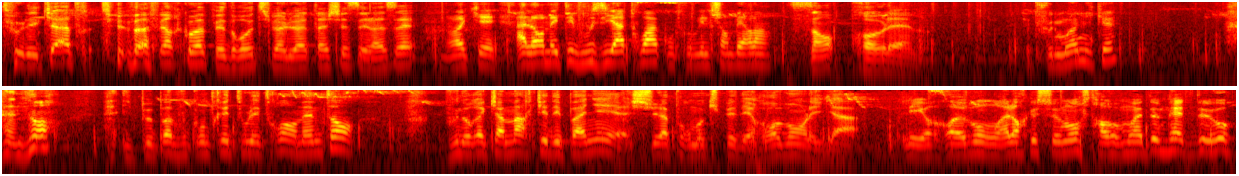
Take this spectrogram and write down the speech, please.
Tous les quatre? Tu vas faire quoi, Pedro? Tu vas lui attacher ses lacets? Ok, alors mettez-vous-y à trois contre Will Chamberlain. Sans problème. Tu te fous de moi, Mickey? Non Il peut pas vous contrer tous les trois en même temps. Vous n'aurez qu'à marquer des paniers, je suis là pour m'occuper des rebonds, les gars. Les rebonds, alors que ce monstre a au moins 2 mètres de haut.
